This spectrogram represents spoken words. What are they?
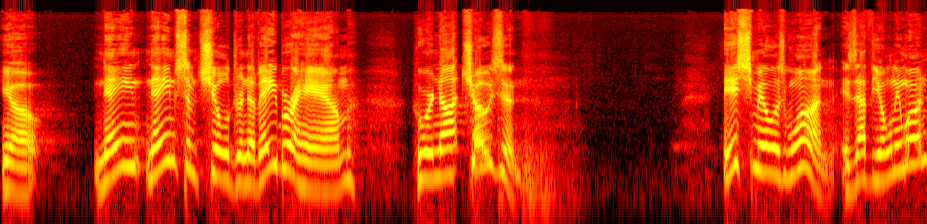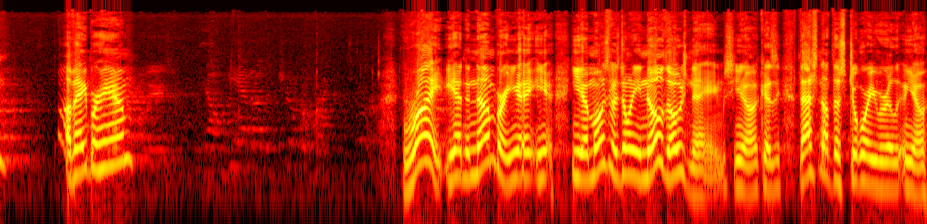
You know, name, name some children of Abraham who are not chosen. Ishmael is one. Is that the only one of Abraham? Right, he had a number. You, you, you, know, most of us don't even know those names, you know, because that's not the story really, you know,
